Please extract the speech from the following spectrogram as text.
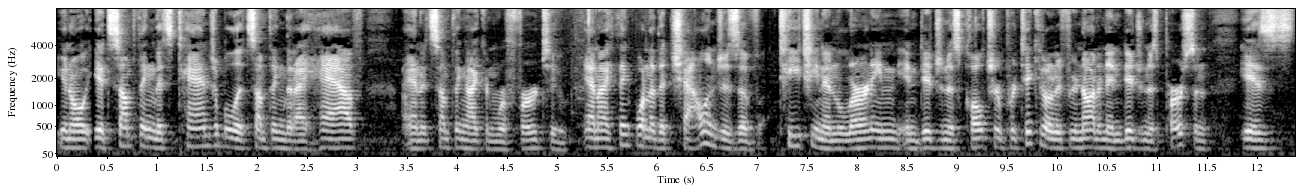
you know, it's something that's tangible, it's something that I have. And it's something I can refer to. And I think one of the challenges of teaching and learning Indigenous culture, particularly if you're not an Indigenous person, is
